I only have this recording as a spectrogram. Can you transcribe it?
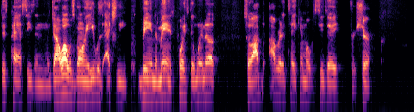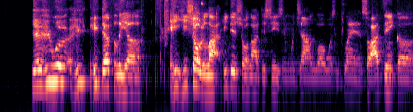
this past season. When John Wall was going, he was actually being the man. His points that went up. So I I rather take him over CJ for sure. Yeah, he would. He he definitely uh he he showed a lot. He did show a lot this season when John Wall wasn't playing. So I think uh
